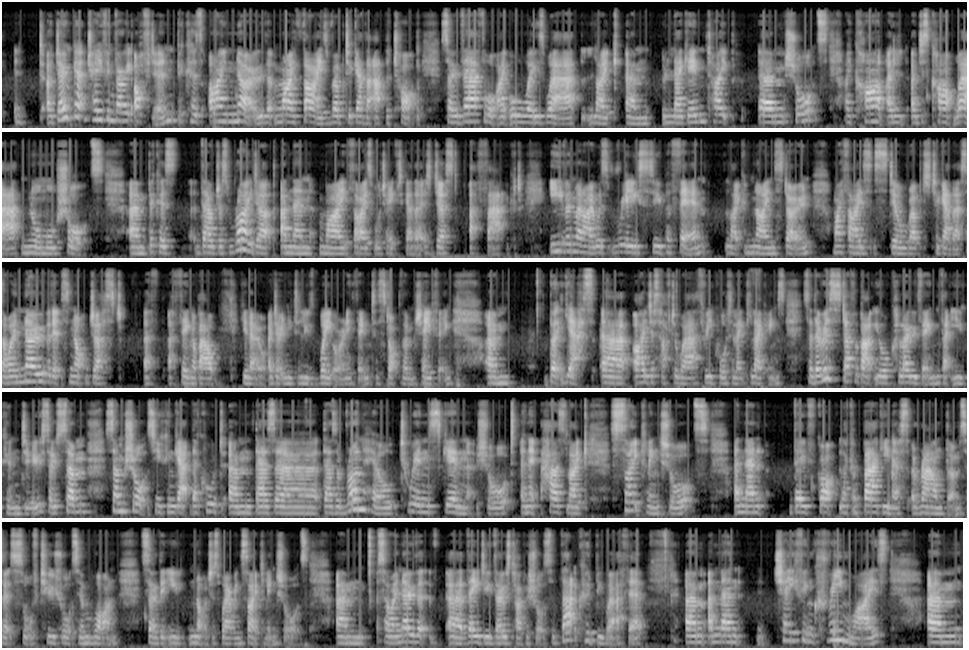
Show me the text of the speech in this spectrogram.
I don't get chafing very often because I know that my thighs rub together at the top. So therefore, I always wear like um, legging type um, shorts. I can't. I, I just can't wear normal shorts um, because they'll just ride up and then my thighs will chafe together. It's just a fact. Even when I was really super thin, like nine stone, my thighs still rubbed together. So I know that it's not just a, a thing about, you know, I don't need to lose weight or anything to stop them chafing. Um, but yes, uh, I just have to wear three quarter length leggings. So there is stuff about your clothing that you can do. So some some shorts you can get. They're called um, there's a there's a Ronhill twin skin short, and it has like cycling shorts, and then they've got like a bagginess around them so it's sort of two shorts in one so that you're not just wearing cycling shorts. Um, so i know that uh, they do those type of shorts so that could be worth it. Um, and then chafing cream wise, um,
